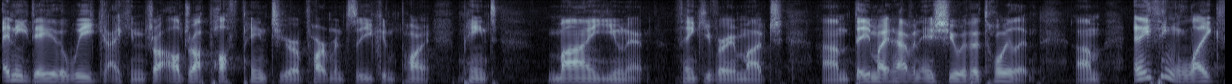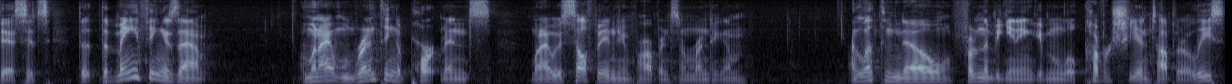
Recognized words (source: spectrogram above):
any day of the week, I can. Dro- I'll drop off paint to your apartment so you can paint my unit. Thank you very much. Um, they might have an issue with a toilet. Um, anything like this. It's the, the main thing is that when I'm renting apartments, when I was self managing apartments and I'm renting them, I let them know from the beginning, give them a little cover sheet on top of their lease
